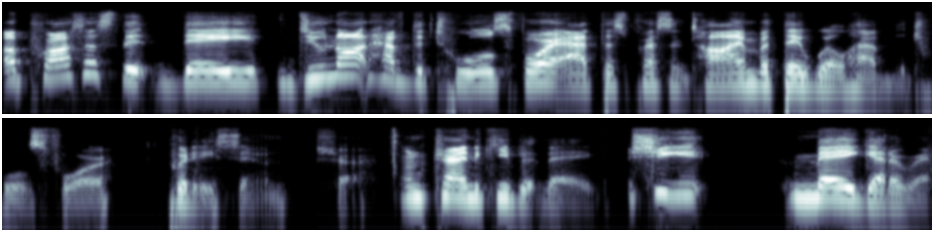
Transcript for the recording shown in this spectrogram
A process that they do not have the tools for at this present time, but they will have the tools for pretty soon. Sure. I'm trying to keep it vague. She may get a ring.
